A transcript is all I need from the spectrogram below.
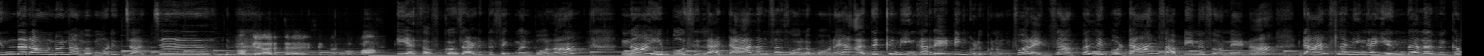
இந்த ரவுண்டும் நம்ம முடிச்சாச்சு. ஓகே அடுத்த செக்மெண்ட் போமா எஸ் அஃப்கோர்ஸ் அடுத்த செக்மெண்ட் போகலாம் நான் இப்போ சில டேலண்ட்ஸை சொல்ல போகிறேன் அதுக்கு நீங்கள் ரேட்டிங் கொடுக்கணும். ஃபார் எக்ஸாம்பிள் இப்போ டான்ஸ் அப்படின்னு சொன்னேன்னா டான்ஸில் நீங்கள் எந்த அளவுக்கு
